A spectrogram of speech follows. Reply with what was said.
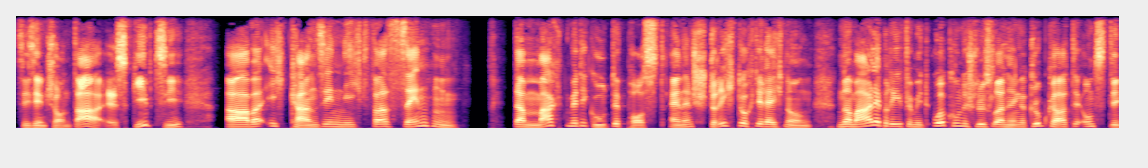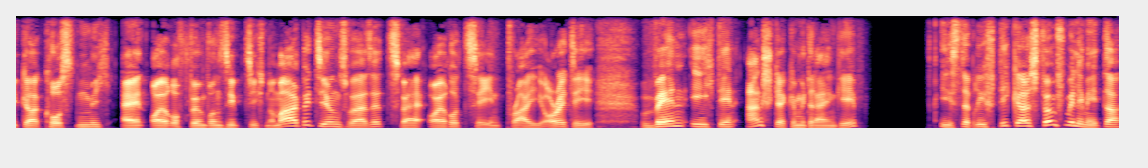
sie sind schon da, es gibt sie, aber ich kann sie nicht versenden. Da macht mir die gute Post einen Strich durch die Rechnung. Normale Briefe mit Urkunde, Schlüsselanhänger, Clubkarte und Sticker kosten mich 1,75 Euro normal bzw. 2,10 Euro Priority. Wenn ich den Anstecker mit reingebe, ist der Brief dicker als 5 mm,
